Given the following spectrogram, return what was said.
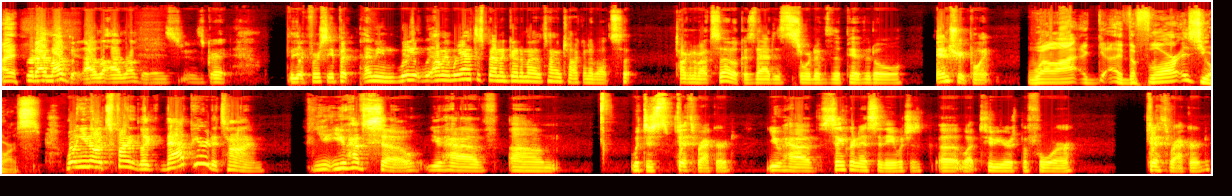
I, but I loved it. I, I loved it. It was, it was great. But yeah, first, but I mean, we, we I mean, we have to spend a good amount of time talking about so, talking about so because that is sort of the pivotal entry point. well, I, the floor is yours. Well, you know, it's funny. Like that period of time, you you have so you have um, which is fifth record. You have synchronicity, which is uh, what two years before, fifth record.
